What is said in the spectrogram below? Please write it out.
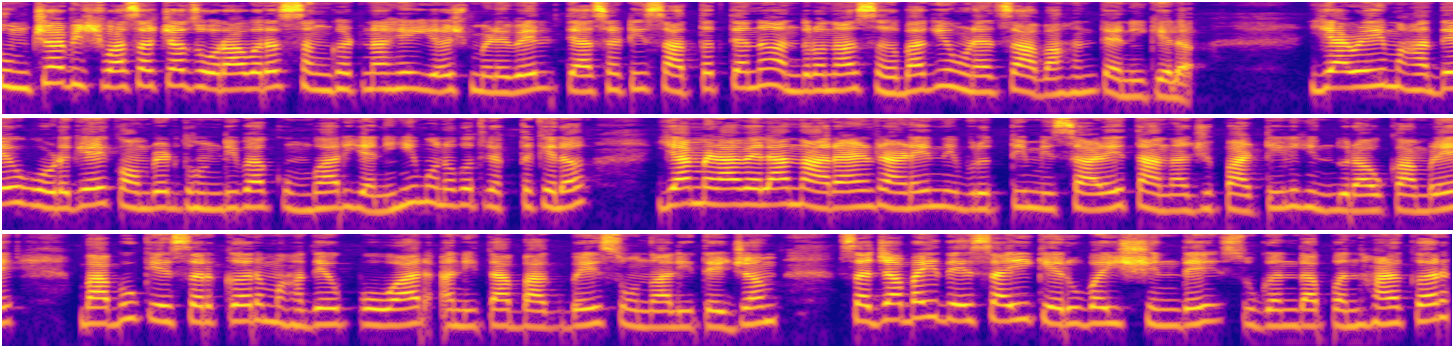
तुमच्या विश्वासाच्या जोरावरच संघटना हे यश मिळवेल त्यासाठी सातत्यानं आंदोलनात सहभागी होण्याचं आवाहन त्यांनी केलं. यावेळी महादेव होडगे कॉम्रेड धोंडीबा कुंभार यांनीही मनोगत व्यक्त केलं. या मेळाव्याला नारायण राणे निवृत्ती मिसाळे तानाजी पाटील हिंदूराव कांबळे बाबू केसरकर महादेव पोवार अनिता बागबे सोनाली तेजम सजाबाई देसाई केरुबाई शिंदे सुगंधा पन्हाळकर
